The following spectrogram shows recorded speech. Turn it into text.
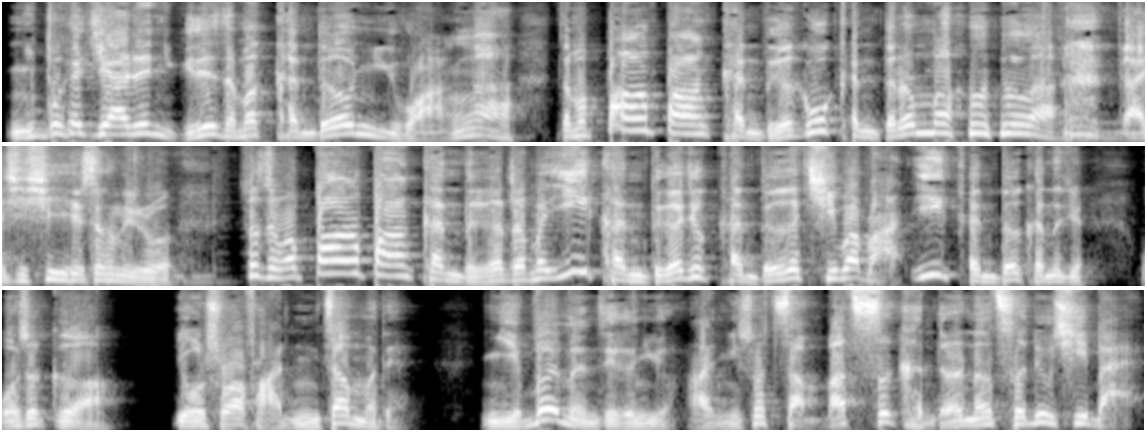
你不看家这女的怎么肯德女王啊？怎么邦邦肯德给我肯德懵了？”感谢谢谢圣女主说：“怎么邦邦肯德？怎么一肯德就肯德个七八百？一肯德肯德就……我说哥。”有说法，你这么的，你问问这个女孩，你说怎么吃肯德能吃六七百？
